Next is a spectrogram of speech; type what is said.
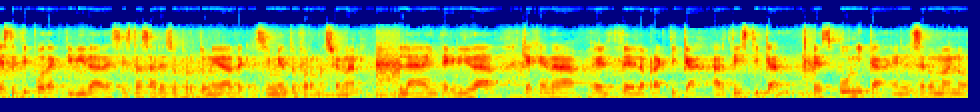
este tipo de actividades y estas áreas de oportunidad de crecimiento formacional. La integridad que genera el, de la práctica artística es única en el ser humano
